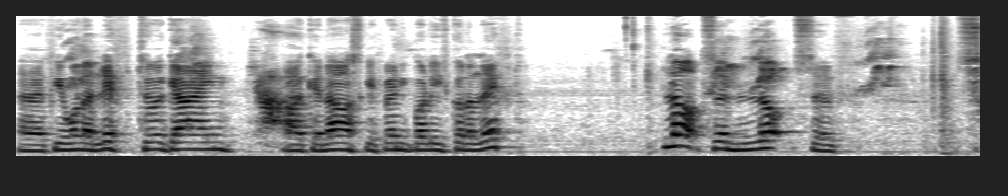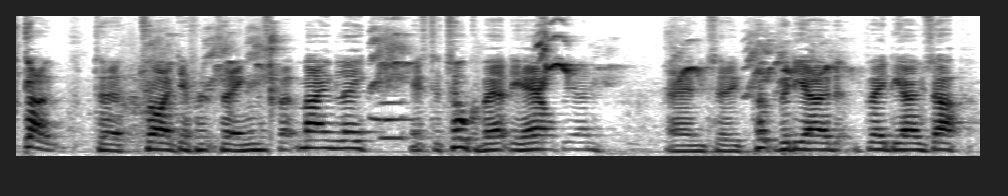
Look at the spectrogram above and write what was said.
Uh, if you want a lift to a game, I can ask if anybody's got a lift. Lots and lots of scope to try different things, but mainly it's to talk about the Albion and to put video videos up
